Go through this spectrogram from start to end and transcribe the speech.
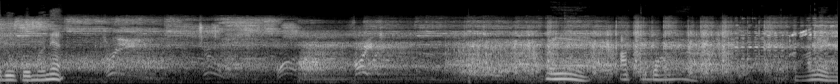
แม่ดูผมแล้วเนี่ย Three, two, one, fight! นี่อัดวางมาเลยหน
